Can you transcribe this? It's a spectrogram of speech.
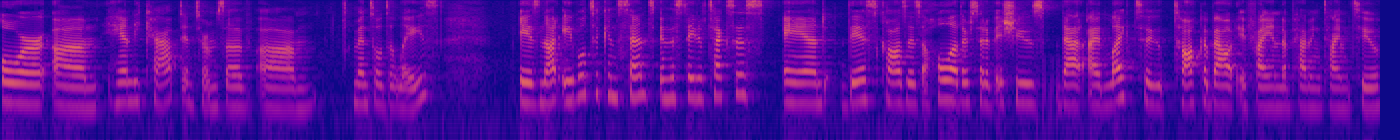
or um, handicapped in terms of um, mental delays is not able to consent in the state of Texas, and this causes a whole other set of issues that I'd like to talk about if I end up having time to.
